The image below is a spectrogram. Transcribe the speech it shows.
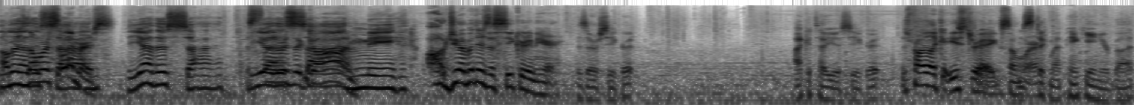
oh, there's no more slammers. The other side. The, slammers other are side of gone. me. Oh, dude, I bet there's a secret in here. Is there a secret? I could tell you a secret. There's probably like an Easter egg somewhere. Stick my pinky in your butt.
